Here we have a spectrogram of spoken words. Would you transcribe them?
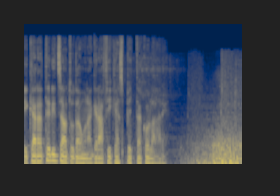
e caratterizzato da una grafica spettacolare.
